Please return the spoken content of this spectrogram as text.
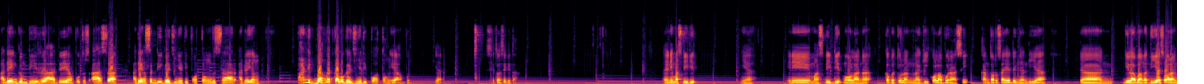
ada yang gembira ada yang putus asa ada yang sedih gajinya dipotong besar ada yang panik banget kalau gajinya dipotong. Ya ampun ya situasi kita. Nah ini Mas Didit. Ya ini Mas Didit Maulana kebetulan lagi kolaborasi kantor saya dengan dia. Dan gila banget dia seorang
